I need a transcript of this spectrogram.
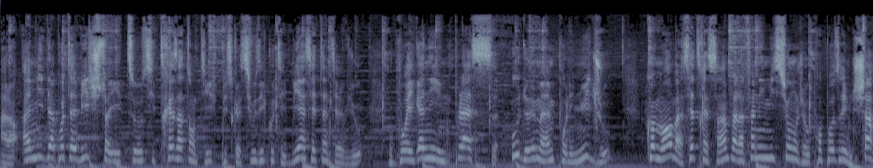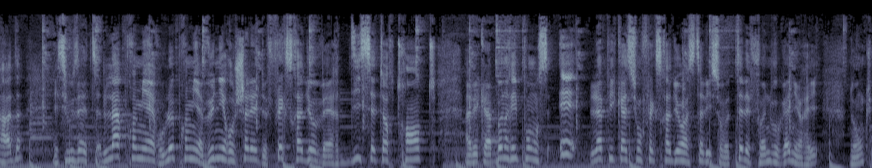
Alors, amis de la Pota Beach, soyez aussi très attentifs, puisque si vous écoutez bien cette interview, vous pourrez gagner une place ou deux même pour les nuits de Joux. Comment bah, C'est très simple. À la fin de l'émission, je vous proposerai une charade. Et si vous êtes la première ou le premier à venir au chalet de Flex Radio vers 17h30 avec la bonne réponse et l'application Flex Radio installée sur votre téléphone, vous gagnerez donc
